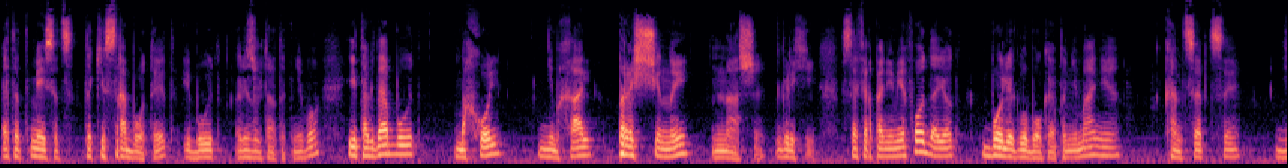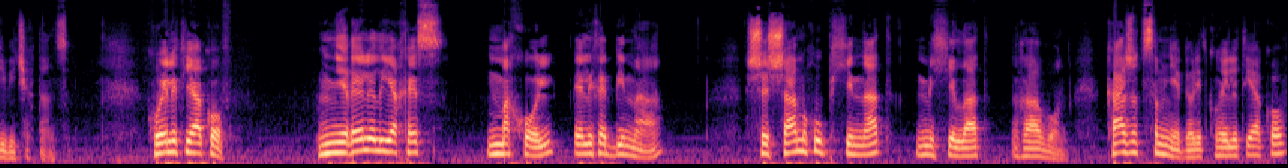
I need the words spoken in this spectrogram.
этот месяц таки сработает, и будет результат от него, и тогда будет Махоль, Нимхаль, прощены наши грехи. Сефер Панимефо дает более глубокое понимание концепции девичьих танцев. Куэлит Яков. Нирелил яхес махоль эль габина, шешам губхинат михилат гавон. Кажется мне, говорит Куэлит Яков,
